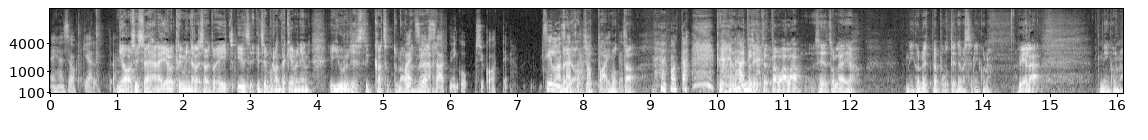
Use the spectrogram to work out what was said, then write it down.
Eihän se ole kiellettyä. Joo, siis sehän ei ole kriminalisoitu. Ei, itsemurhan tekeminen ei juridisesti katsottuna Paitsi ole jos sä oot niinku psykoottinen. Silloin no sä et joo, tappaa mutta, mutta, kyllä, no mutta niin. sitten tavallaan siitä tulee jo, niin kuin nyt me puhuttiin tämmöistä niin kuin vielä niin kuin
